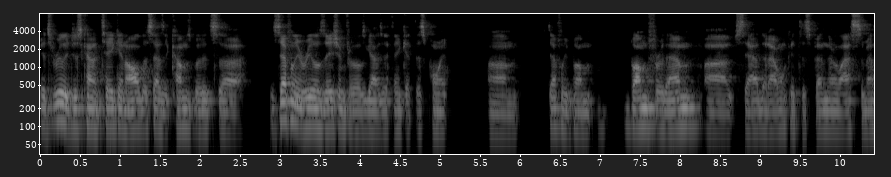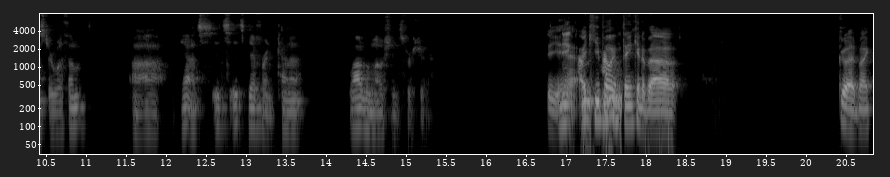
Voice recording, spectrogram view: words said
it's really just kind of taking all this as it comes. But it's uh, it's definitely a realization for those guys. I think at this point, um, definitely bummed bummed for them. Uh, sad that I won't get to spend their last semester with them. Uh, yeah, it's it's it's different. Kind of a lot of emotions for sure. Yeah, Nick, I keep on thinking about. Go ahead, Mike.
